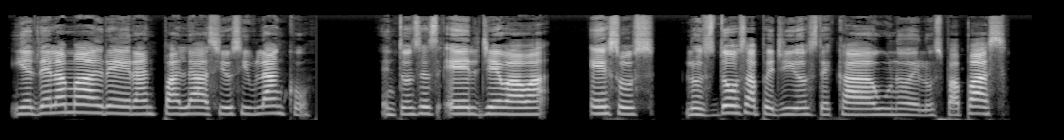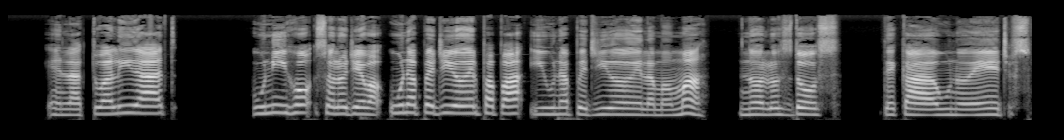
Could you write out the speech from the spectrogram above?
Y el de la madre eran Palacios y Blanco. Entonces él llevaba esos, los dos apellidos de cada uno de los papás. En la actualidad, un hijo solo lleva un apellido del papá y un apellido de la mamá, no los dos de cada uno de ellos.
